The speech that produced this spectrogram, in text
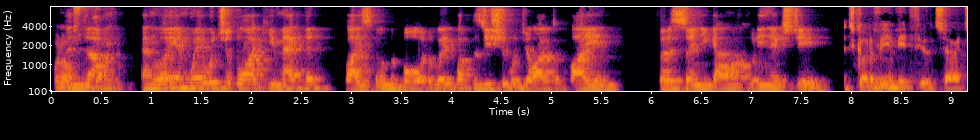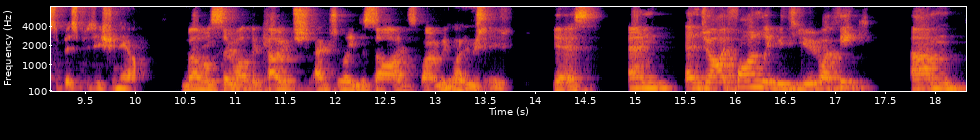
what else? And, um, and Liam, where would you like your magnet placed on the board? Where, what position would you like to play in first senior game of footy next year? It's got to be a midfield, so it's the best position now. Well, we'll see what the coach actually decides, won't we? Yes. And and Jai, finally with you, I think um,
